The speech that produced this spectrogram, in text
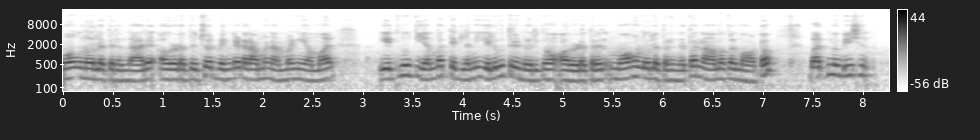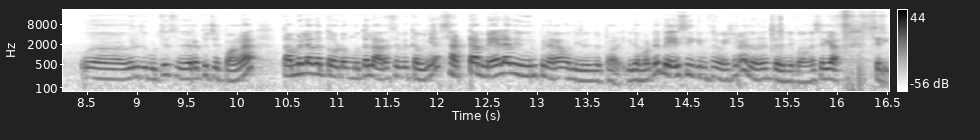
மோகனூரில் பிறந்தார். அவரோட பெற்றோர் வெங்கடராமன் அம்மணி அம்மாள். எட்நூற்றி எண்பத்தெட்டுலேருந்து எழுபத்தி ரெண்டு வரைக்கும் அவரோட பிறந்த மோகனூரில் பிறந்தப்ப நாமக்கல் மாவட்டம் பத்மபீஷன் விருது கொடுத்து சிறப்பிச்சிருப்பாங்க. தமிழகத்தோட முதல் அரசவை கவிஞர் சட்ட மேலவை உறுப்பினராக வந்து இருந்திருப்பார். இதை மட்டும் பேசிக் இன்ஃபர்மேஷன் அதை வந்து தெரிஞ்சுக்கோங்க. சரியா? சரி.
